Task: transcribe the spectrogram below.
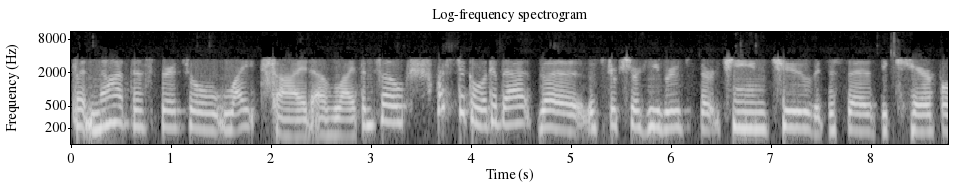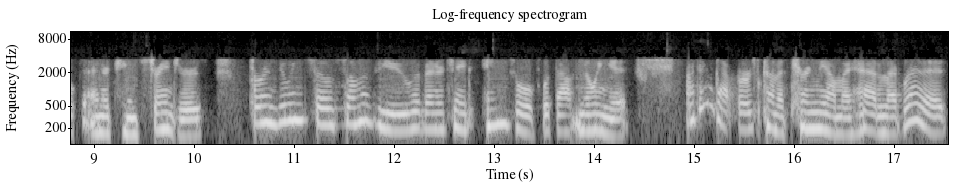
but not the spiritual light side of life. And so I just took a look at that, the, the scripture Hebrews 13, 2, that just says, be careful to entertain strangers for in doing so, some of you have entertained angels without knowing it. I think that verse kind of turned me on my head, and I've read it,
